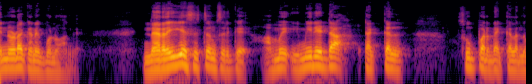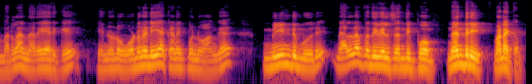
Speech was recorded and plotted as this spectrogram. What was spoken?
என்னோட கனெக்ட் பண்ணுவாங்க. நிறைய சிஸ்டம்ஸ் இருக்குது அமை இமீடியட்டாக டக்கல் சூப்பர் டக்கல் அந்த மாதிரிலாம் நிறைய இருக்குது என்னோட உடனடியாக கனெக்ட் பண்ணுவாங்க. மீண்டும் ஒரு நல்ல பதிவில் சந்திப்போம். நன்றி. வணக்கம்.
